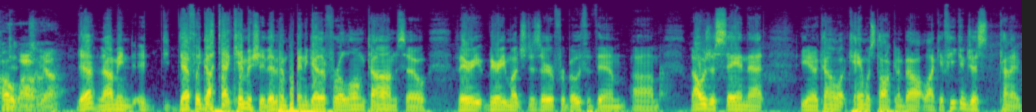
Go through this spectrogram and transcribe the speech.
Oh wow, yeah, yeah. No, I mean, it definitely got that chemistry. They've been playing together for a long time, so very, very much deserved for both of them. Um, but I was just saying that, you know, kind of what Cam was talking about. Like, if he can just kind of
